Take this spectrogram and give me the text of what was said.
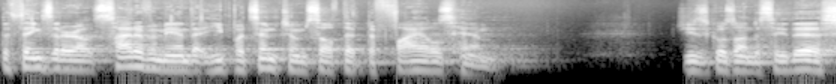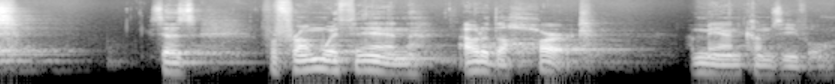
the things that are outside of a man that he puts into himself that defiles him. Jesus goes on to say this He says, For from within, out of the heart, a man comes evil.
